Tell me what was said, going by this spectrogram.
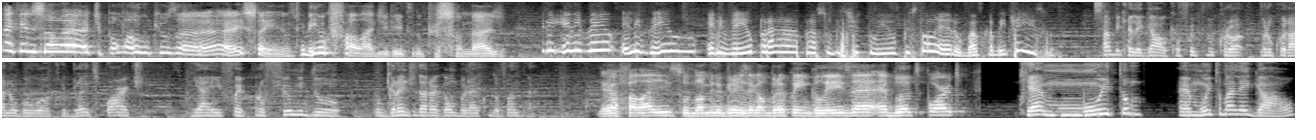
É que eles são, é, tipo, é um maluco que usa. É, é isso aí, não tem nem o que falar direito do personagem. Ele, ele veio, ele veio, ele veio pra, pra substituir o pistoleiro. Basicamente é isso. Sabe que é legal? Que eu fui procurar, procurar no Google aqui Bloodsport e aí foi pro filme do O Grande Dragão Branco do Van Damme. Eu ia falar isso, o nome do Grande Dragão Branco em inglês é, é Bloodsport. Que é muito, é muito mais legal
